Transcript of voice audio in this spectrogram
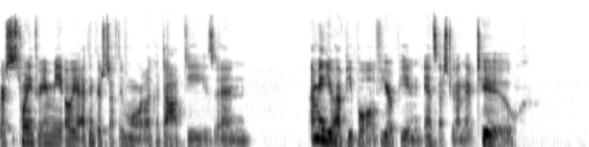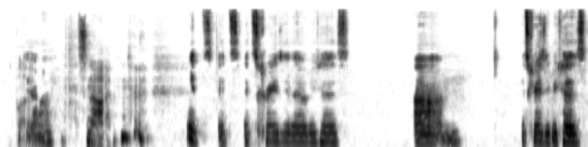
versus 23andMe. Oh yeah, I think there's definitely more like adoptees, and I mean, you have people of European ancestry on there too, but Yeah. it's not. it's it's it's crazy though because um it's crazy because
